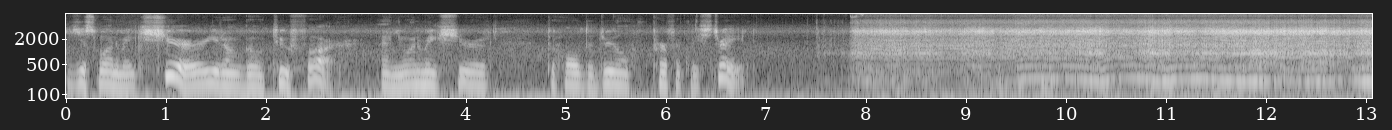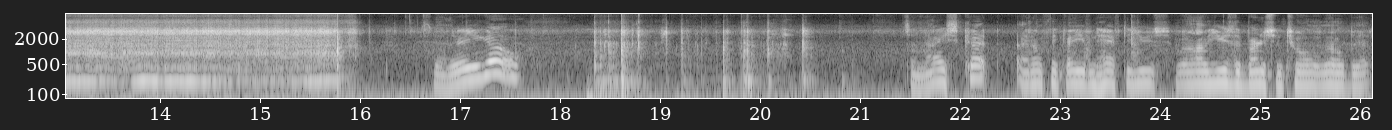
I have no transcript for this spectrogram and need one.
You just want to make sure you don't go too far and you want to make sure to hold the drill perfectly straight. So there you go. It's a nice cut. I don't think I even have to use, well I'll use the burnishing tool a little bit.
